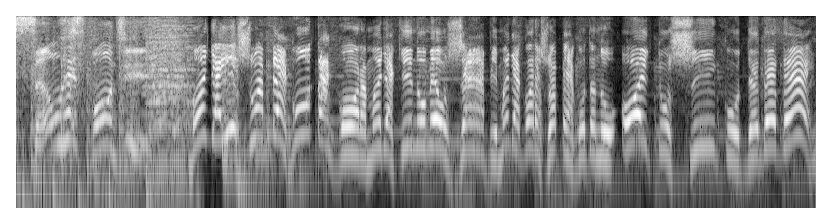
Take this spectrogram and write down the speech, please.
Moção responde. Mande aí sua pergunta agora. Mande aqui no meu zap. Mande agora sua pergunta no 85DDD.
